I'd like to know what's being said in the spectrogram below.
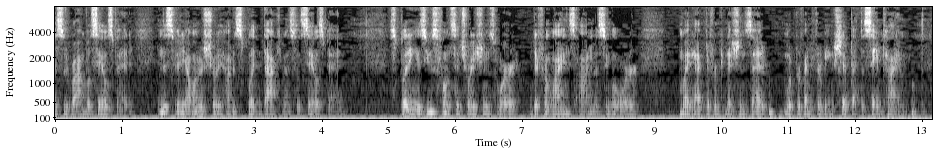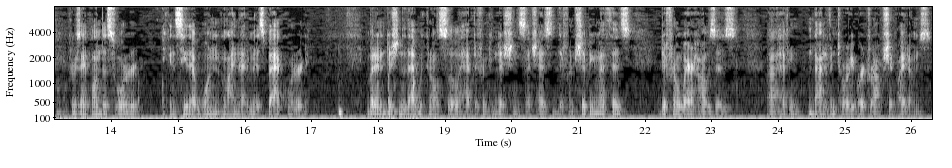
this is Rob with SalesPad. In this video I want to show you how to split documents with SalesPad. Splitting is useful in situations where different lines on a single order might have different conditions that would prevent it from being shipped at the same time. For example, on this order you can see that one line item is back ordered. But in addition to that we can also have different conditions such as different shipping methods, different warehouses, uh, having non-inventory or drop ship items.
